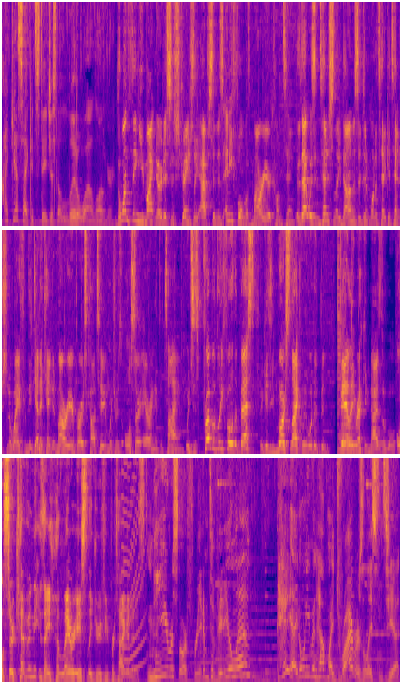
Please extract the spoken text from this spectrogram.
I guess I could stay just a little while longer. The one thing you might notice is strangely absent is any form of Mario content. Though that was intentionally done as they didn't want to take attention away from the dedicated Mario Bros cartoon which was also airing at the time. Which is probably for the best because he most likely would have been barely recognizable. Also, Kevin is a hilariously goofy protagonist. Me restore freedom to Videoland? Hey, I don't even have my driver's license yet.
